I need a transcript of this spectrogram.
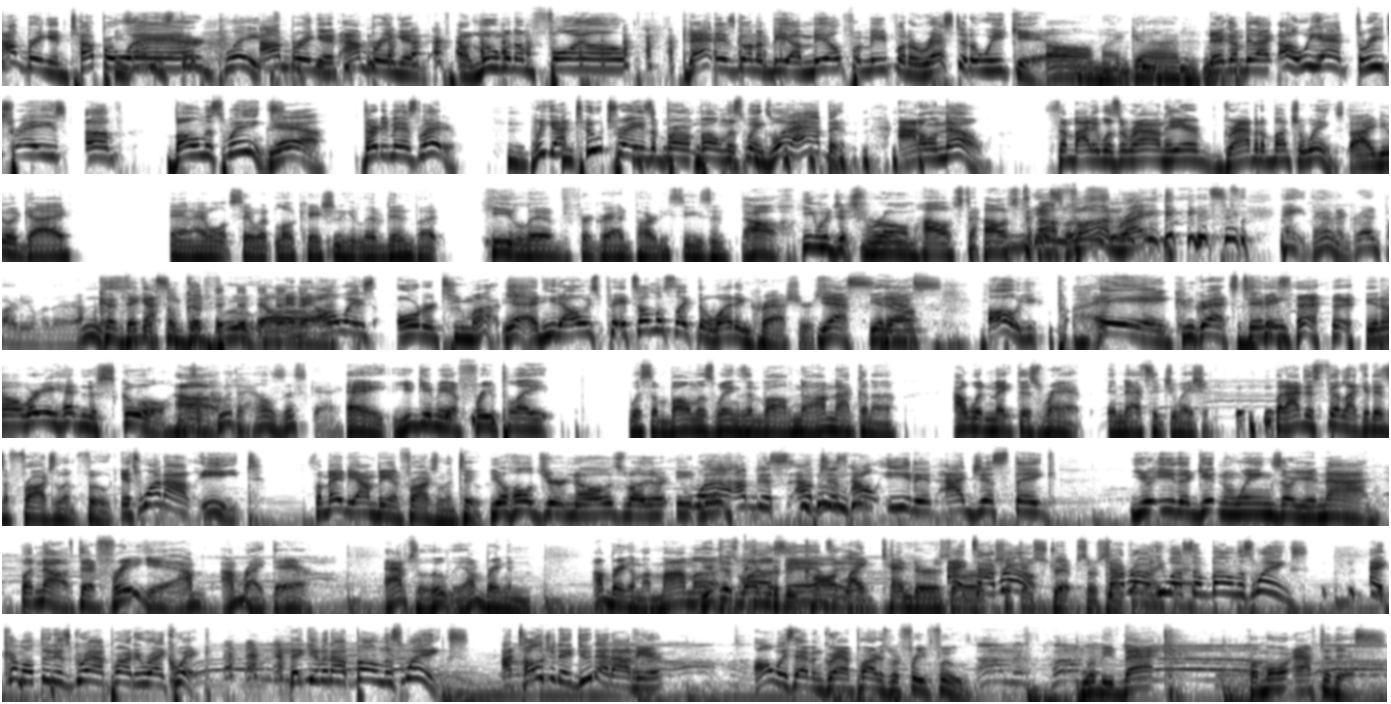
I'm bringing Tupperware. He's on his third plate. I'm bringing. I'm bringing aluminum foil. That is going to be a meal for me for the rest of the weekend. oh my god. They're going to be like, "Oh, we had three trays of boneless wings." Yeah. Thirty minutes later, we got two trays of bone- boneless wings. What happened? I don't know. Somebody was around here grabbing a bunch of wings. I knew a guy, and I won't say what location he lived in, but he lived for grad party season. Oh, He would just roam house to house to it's house. fun, right? Say, hey, they're having a grad party over there. I'm Because they got some good food, Oh. and they always order too much. Yeah, and he'd always pay. It's almost like the wedding crashers. Yes, You know? yes. Oh, you. Hey, congrats, Timmy. Exactly. You know, where are you heading to school? He's like, Oh. who the hell's this guy? hey, you give me a free plate with some boneless wings involved. No, I'm not gonna. I wouldn't make this rant in that situation. But I just feel like it is a fraudulent food. It's one I'll eat, so maybe I'm being fraudulent too. You'll hold your nose while you're eating Well, it. I'm just, I'll just, I'll eat it. I just think you're either getting wings or you're not. But no, if they're free, yeah, I'm, I'm right there. Absolutely, I'm bringing, I'm bringing my mama. You just want them to be called and- like tenders Hey, or Tyrone. chicken strips or something. Tyrone, like you want that. some boneless wings? hey, come on through this grab party right quick. They giving out boneless wings. I told you they do that out here. Always having grab parties with free food. We'll be back for more after this.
